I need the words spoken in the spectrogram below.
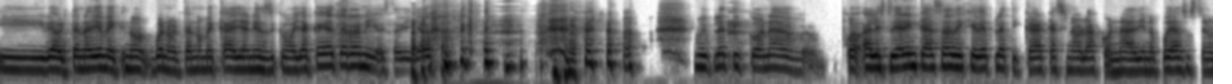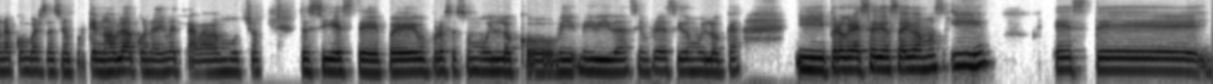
Y ahorita nadie me, no, bueno, ahorita no me callan y así como, ya cállate, Ranillo, está bien, ya. muy platicona. Al estudiar en casa dejé de platicar, casi no hablaba con nadie, no podía sostener una conversación porque no hablaba con nadie, me trababa mucho. Entonces sí, este fue un proceso muy loco, mi, mi vida siempre ha sido muy loca. Y, pero gracias a Dios ahí vamos. Y este,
